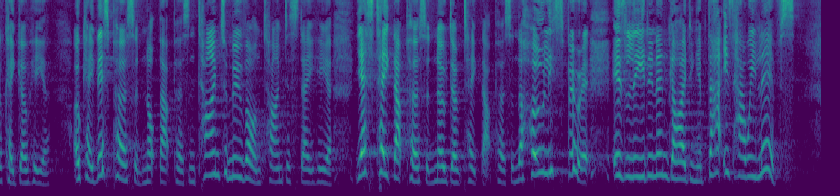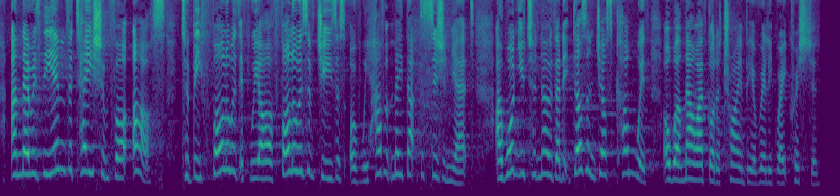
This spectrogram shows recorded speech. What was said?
okay, go here. Okay, this person, not that person. Time to move on, time to stay here. Yes, take that person. No, don't take that person. The Holy Spirit is leading and guiding him. That is how he lives. And there is the invitation for us to be followers. If we are followers of Jesus or if we haven't made that decision yet, I want you to know that it doesn't just come with, oh, well, now I've got to try and be a really great Christian.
